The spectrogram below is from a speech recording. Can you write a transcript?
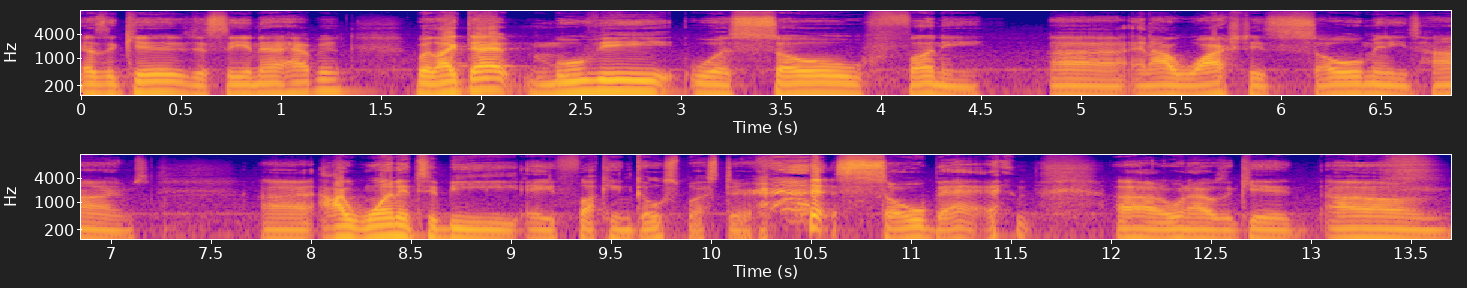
as a kid. Just seeing that happen, but like that movie was so funny, uh, and I watched it so many times. Uh, I wanted to be a fucking Ghostbuster so bad uh, when I was a kid. Um,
